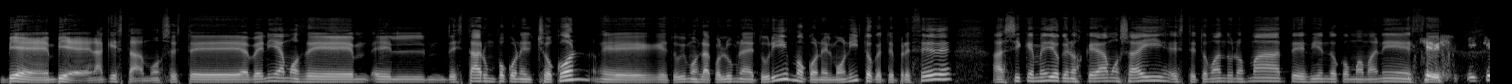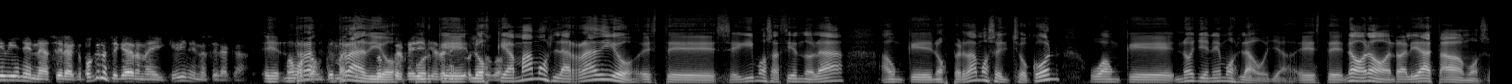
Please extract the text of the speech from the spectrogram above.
Bien, bien, aquí estamos. Este, veníamos de, el, de estar un poco en el Chocón, eh, que tuvimos la columna de turismo con el monito que te precede, así que medio que nos quedamos ahí, este, tomando unos mates, viendo cómo amanece. ¿Y qué, y qué vienen a hacer acá? ¿Por qué no se quedaron ahí? ¿Qué vienen a hacer acá? Eh, ra- radio, porque los que amamos la radio, este, seguimos haciéndola, aunque nos perdamos el chocón o aunque no llenemos la olla. Este, no, no, en realidad estábamos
